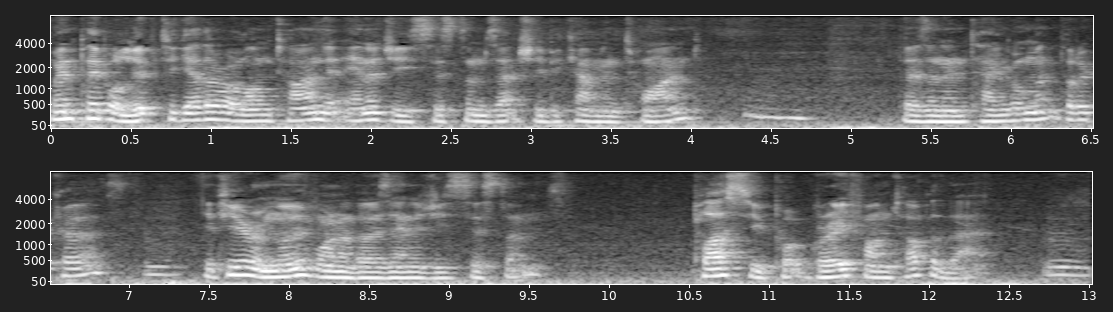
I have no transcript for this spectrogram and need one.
When people live together a long time, their energy systems actually become entwined. There's an entanglement that occurs. Mm. If you remove one of those energy systems, plus you put grief on top of that, Mm.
